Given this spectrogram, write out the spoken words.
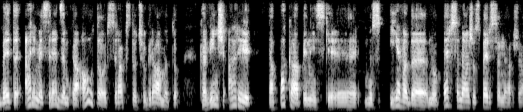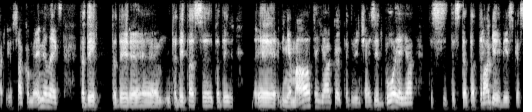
Bet arī mēs redzam, ka autors rakstot šo grāmatu, ka viņš arī tā pakāpeniski e, mūs ievada no personāža uz personāžu. Arī, ja sākumā Emīlēks, tad ir, tad ir, e, tad ir tas, e, tad ir viņa māte, jā, ka, kad viņš aiziet bojā, jā, tas, tas tā, tā traģēdijas, kas,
